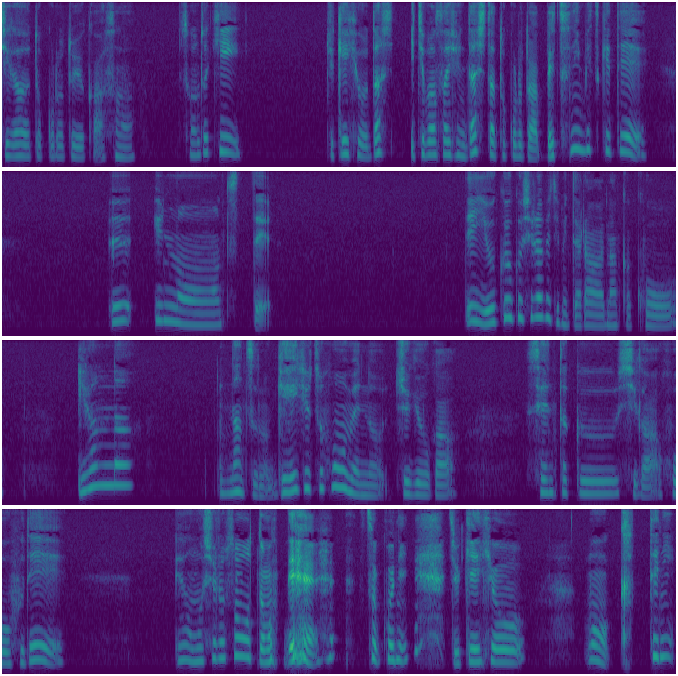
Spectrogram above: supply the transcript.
違うところというかそのその時受験票を出し一番最初に出したところとは別に見つけてえいいなっつって。でよくよく調べてみたらなんかこういろんななんつうの芸術方面の授業が選択肢が豊富でえ面白そうと思って そこに受験票をもう勝手に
